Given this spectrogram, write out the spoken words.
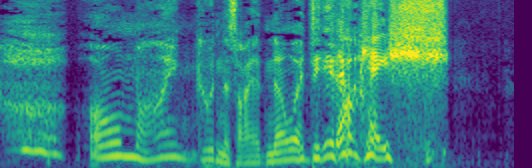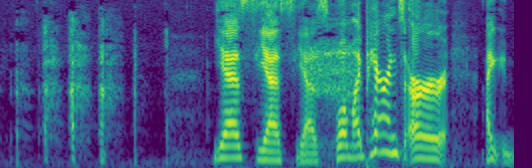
Oh my goodness, I had no idea. Okay, shh. yes, yes, yes. Well, my parents are. I,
